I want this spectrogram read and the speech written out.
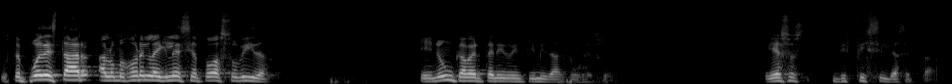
Usted puede estar a lo mejor en la iglesia toda su vida y nunca haber tenido intimidad con Jesús. Y eso es difícil de aceptar.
